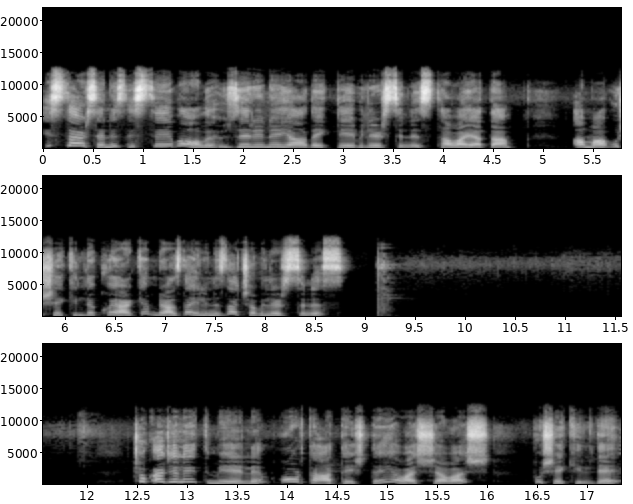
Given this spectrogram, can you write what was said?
İsterseniz isteğe bağlı üzerine yağ da ekleyebilirsiniz tavaya da. Ama bu şekilde koyarken biraz da elinizde açabilirsiniz. Çok acele etmeyelim. Orta ateşte yavaş yavaş bu şekilde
